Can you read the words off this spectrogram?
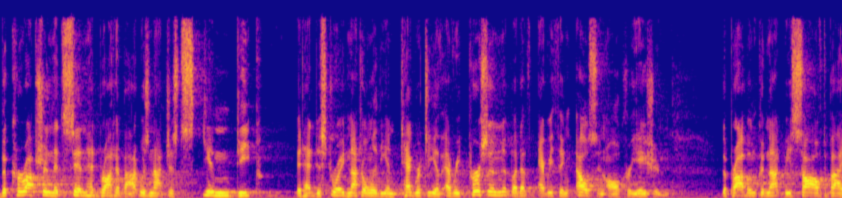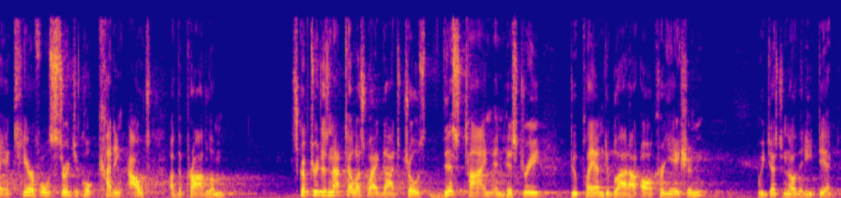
The corruption that sin had brought about was not just skin deep. It had destroyed not only the integrity of every person, but of everything else in all creation. The problem could not be solved by a careful surgical cutting out of the problem. Scripture does not tell us why God chose this time in history to plan to blot out all creation. We just know that he did.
